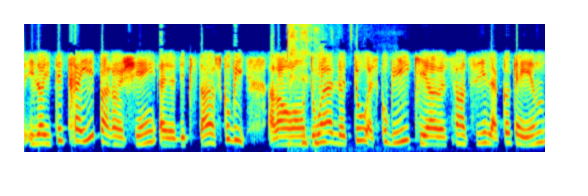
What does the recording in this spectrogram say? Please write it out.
il- a été trahi par un chien euh, dépisteur, Scooby. Alors, on doit le tout à Scooby qui a senti la cocaïne.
